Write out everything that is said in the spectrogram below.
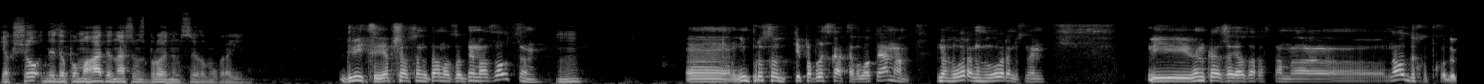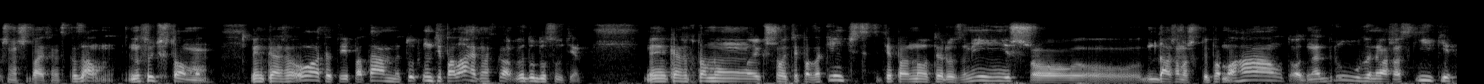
якщо не допомагати нашим Збройним силам України? Дивіться, я общався недавно з одним азовцем. Угу. Він просто, типу, близька ця була тема. Ми говоримо, говоримо з ним. І він каже: я зараз там е, на отдиху походу, якщо не ошибаюся, він сказав. Ну, суть в тому. Він каже: о, ти типа там, не тут. Ну, типа, лагідно сказав, веду до суті. Він каже, тому, якщо типа закінчиться, типа, ну ти розумієш, що навіть може ти допомагав, то одне друге, не важливо скільки.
